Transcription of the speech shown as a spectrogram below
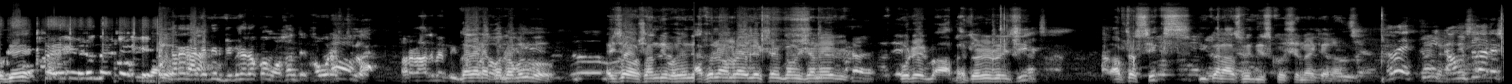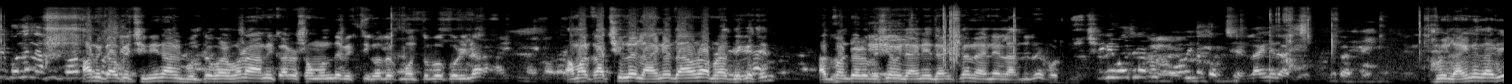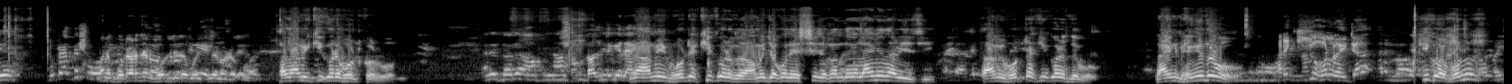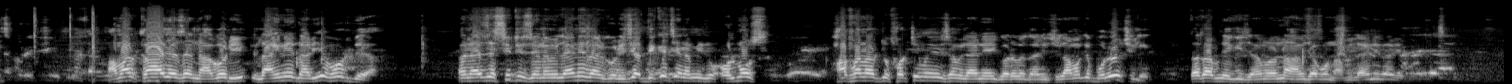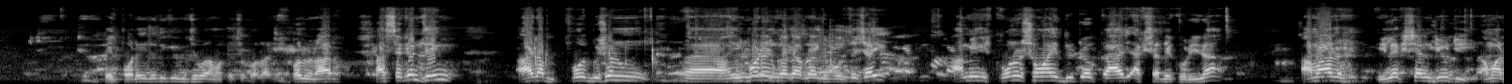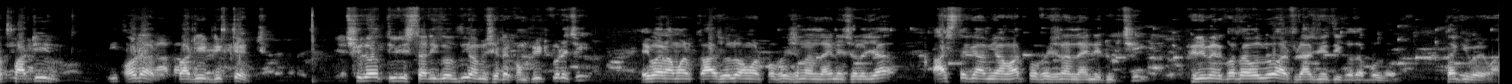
ওকে। ওকে আগের দিন বিভিন্ন রকম অশান্তির খবর এসেছিল। সারা রাতব্যাপী দাদা একটা কথা বলব। এইসব অশান্তি ফশান্তি এখনও আমরা ইলেকশন কমিশনের কোর্টের ভেতরে রয়েছি। After six you can ask me this question I can আমি কাউকে চিনি না আমি বলতে পারব না। আমি কারোর সম্বন্ধে ব্যক্তিগত মন্তব্য করি না। আমার কাজ ছিল লাইনে দাঁড়ানো আপনারা দেখেছেন। আধ ঘন্টারও বেশি আমি লাইনে দাঁড়িয়েছিলাম লাইনে লাইন ধরে ভোট দিয়েছি। তিনি বলছেন আপনি প্রভাবিত করছেন লাইনে দাঁড়িয়ে। আমি লাইনে দাঁড়িয়ে মানে ভোটারদের ভোট দিতে বলছিলেন ওরকম কি। তাহলে আমি কি করে ভোট করব? না আমি ভোটে কি করে করব? আমি যখন এসছি সেখান থেকে লাইনে দাঁড়িয়েছি। তা আমি ভোটটা কি করে দেবো? লাইন ভেঙে দেবো? কি করে বলুন। আমার কাজ আছে নাগরিক লাইনে দাঁড়িয়ে ভোট দেওয়া কারণ অ্যাজ এ সিটিজেন আমি লাইনে দাঁড় করেছি। আর দেখেছেন আমি almost half an hour to forty minutes আমি লাইনে এই গরমে দাঁড়িয়েছিলাম আমাকে বলেও ছিলেন দাদা আপনি এগিয়ে যান। আমি বললাম, না আমি যাব না আমি লাইনে দাঁড়িয়ে। এরপরে যদি কেউ কিছু আমার কিছু বলার নেই। বলুন আর আর সেকেন্ড থিং আর একটা ভীষণ ইম্পর্টেন্ট কথা আপনাকে বলতে চাই। আমি কোনো সময় দুটো কাজ একসাথে করি না। আমার ইলেকশন ডিউটি আমার পার্টির অর্ডার পার্টির ডিকটেট ছিল তিরিশ তারিখ অবধি আমি সেটা কমপ্লিট করেছি। এবার আমার কাজ হলো আমার প্রফেশনাল লাইনে চলে যা। আজ থেকে আমি আমার প্রফেশনাল লাইনে ঢুকছি। ফিল্মের কথা বলব আর রাজনীতির কথা বলব থ্যাংক ইউ ভেরি মাচ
